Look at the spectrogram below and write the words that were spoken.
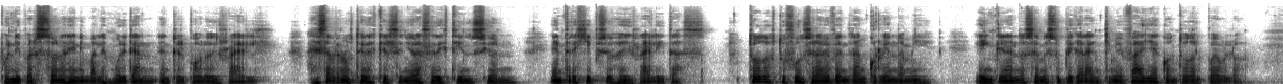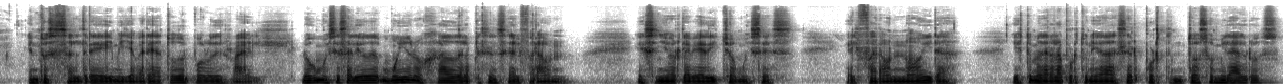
pues ni personas ni animales morirán entre el pueblo de Israel. Así sabrán ustedes que el Señor hace distinción entre egipcios e israelitas. Todos tus funcionarios vendrán corriendo a mí, e inclinándose me suplicarán que me vaya con todo el pueblo. Entonces saldré y me llevaré a todo el pueblo de Israel. Luego Moisés salió muy enojado de la presencia del faraón. El Señor le había dicho a Moisés, el faraón no irá, y esto me dará la oportunidad de hacer portentosos milagros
